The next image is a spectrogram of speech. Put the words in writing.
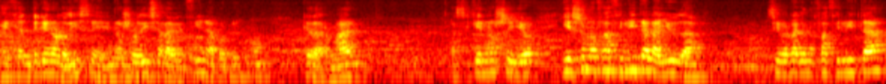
Hay gente que no lo dice, no se lo dice a la vecina, porque es como quedar mal. Así que no sé yo. Y eso no facilita la ayuda. Sí es verdad que no facilita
